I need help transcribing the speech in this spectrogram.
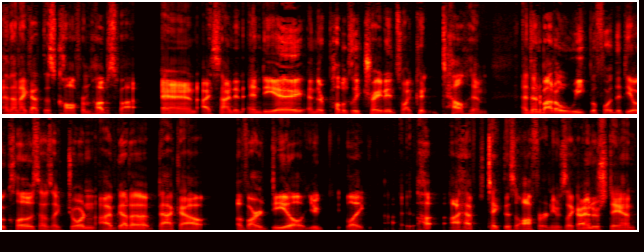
And then I got this call from HubSpot. and I signed an NDA and they're publicly traded, so I couldn't tell him. And then about a week before the deal closed, I was like, Jordan, I've got to back out of our deal. You like, I have to take this offer. And he was like, I understand,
